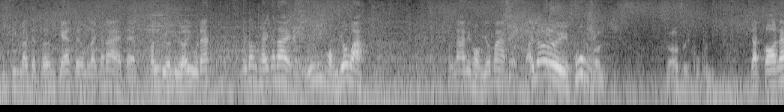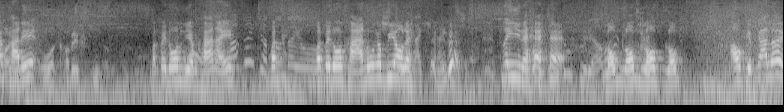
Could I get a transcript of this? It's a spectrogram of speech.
จริงๆ เราจะเติมแก๊สเติมอะไรก็ได้ แต่มันเหลือๆอยู่นะ ไม่ต้องใช้ก็ได้ อุ้ยนี่ของเยอะว่ะข้างหน้านี่ของเยอะมาก ไปเลยพุ่งจัดก่อนนะขานี้ มันไปโดนเหลี่ยมขาไหน มันมันไปโดนขานู้นก็เบี้ยวเลย นี่แน่ล้มล้มล้มล้มเอาเก็บการเลย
